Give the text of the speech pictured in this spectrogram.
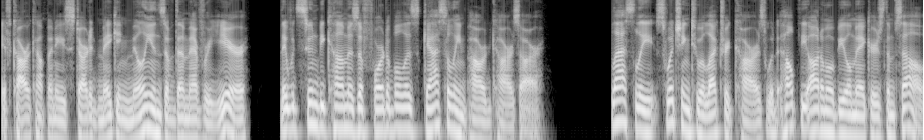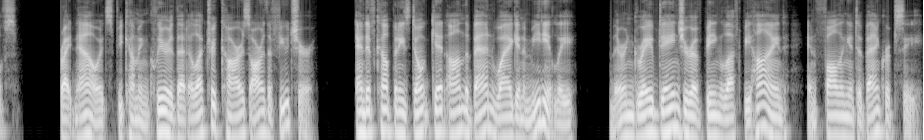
If car companies started making millions of them every year, they would soon become as affordable as gasoline powered cars are. Lastly, switching to electric cars would help the automobile makers themselves. Right now, it's becoming clear that electric cars are the future. And if companies don't get on the bandwagon immediately, they're in grave danger of being left behind and falling into bankruptcy.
